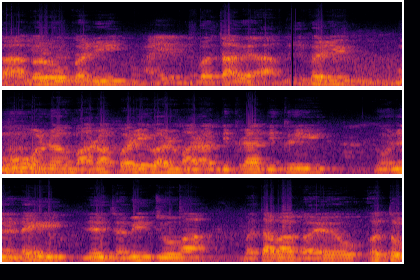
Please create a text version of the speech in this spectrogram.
કાગળો કરી બતાવ્યા. કરી હું અને મારા પરિવાર, મારા દીકરા, દીકરીઓને લઈને જમીન જોવા બતાવવા ગયો હતો.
